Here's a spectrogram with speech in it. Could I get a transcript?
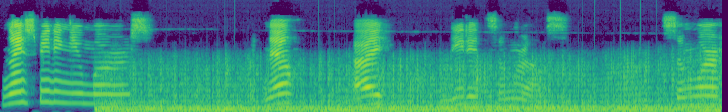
Nice meeting you, Mars. But now, I need it somewhere else. Somewhere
